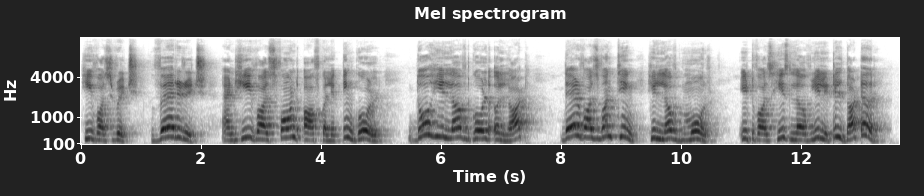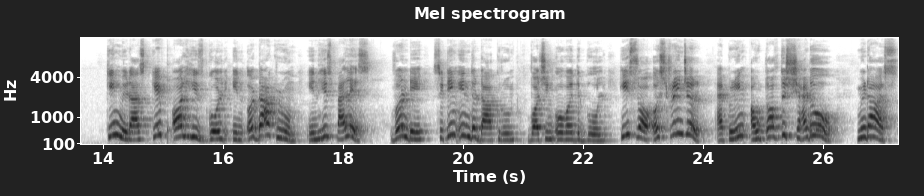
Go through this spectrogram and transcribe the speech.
He was rich, very rich, and he was fond of collecting gold. Though he loved gold a lot, there was one thing he loved more. It was his lovely little daughter. King Midas kept all his gold in a dark room in his palace. One day, sitting in the dark room, watching over the gold, he saw a stranger appearing out of the shadow. Midas,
